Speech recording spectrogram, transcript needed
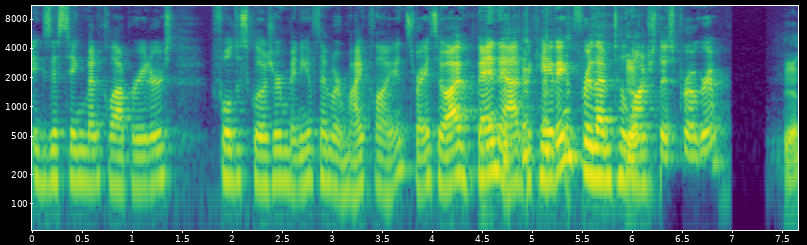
existing medical operators. Full disclosure, many of them are my clients, right? So I've been advocating for them to launch this program. Yeah.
